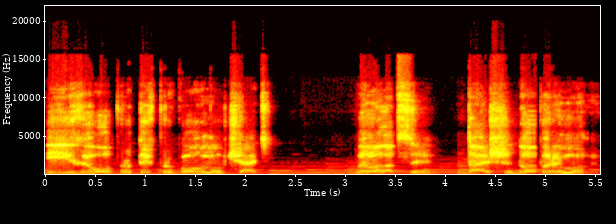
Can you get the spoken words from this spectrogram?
и ГО про тих, про кого мовчать. Ви молодці. Дальше до перемоги.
